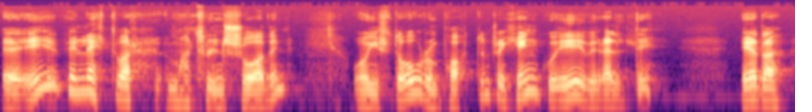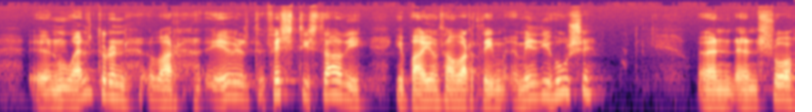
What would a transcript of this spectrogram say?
yfirleitt var maturinn soðinn og í stórum pottum sem hengu yfir eldi eða e, nú eldurinn var yfirleitt fyrst í stað í, bæjum þá var þetta í miðjuhúsi en, en svo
